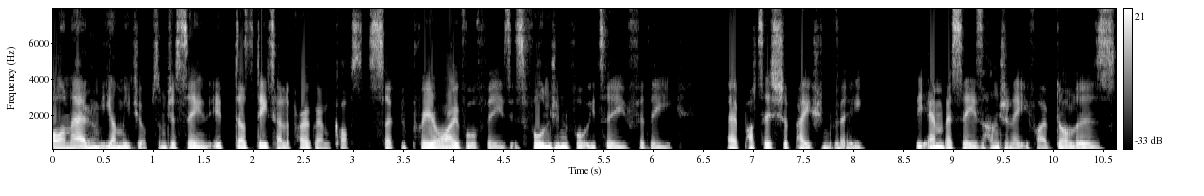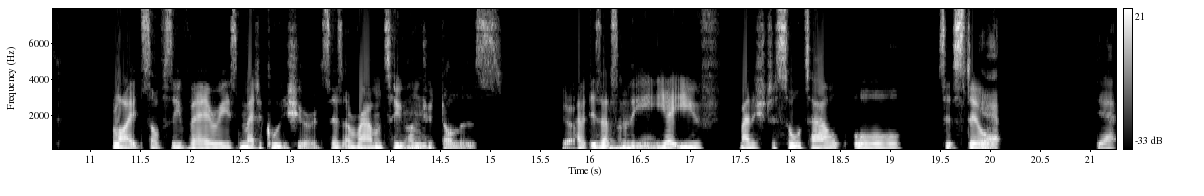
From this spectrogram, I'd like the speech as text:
On um, Yummy Jobs, I'm just saying it does detail the program costs. So for pre-arrival fees, it's 442 for the uh, participation Mhm. fee. The embassy is 185 dollars. Flights obviously varies. Medical insurance is around 200 dollars. Yeah. Uh, is that Mhm. something yeah you've managed to sort out, or is it still? Yeah. Yeah.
